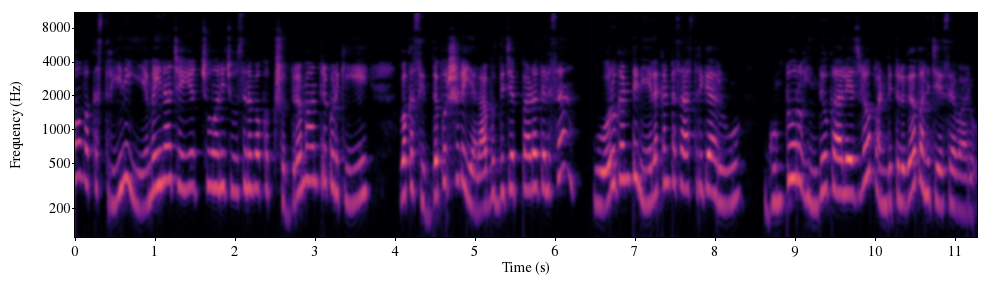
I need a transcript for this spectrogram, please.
ఒక స్త్రీని ఏమైనా చేయొచ్చు అని చూసిన ఒక క్షుద్ర మాంత్రికుడికి ఒక సిద్ధపురుషుడు ఎలా బుద్ధి చెప్పాడో తెలుసా? ఓరుగంటి నీలకంఠ శాస్త్రి గారు గుంటూరు హిందూ కాలేజ్లో పండితులుగా పనిచేసేవారు.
